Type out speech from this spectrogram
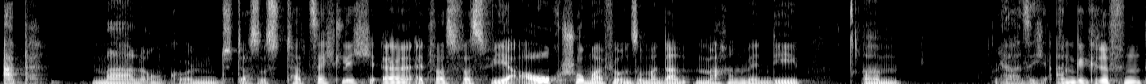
Abmahnung. Und das ist tatsächlich äh, etwas, was wir auch schon mal für unsere Mandanten machen, wenn die ähm, ja, sich angegriffen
